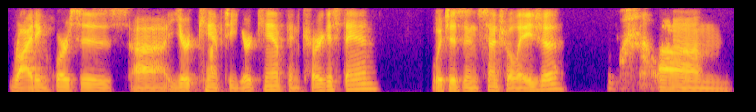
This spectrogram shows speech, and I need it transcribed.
riding horses uh, yurt camp to yurt camp in Kyrgyzstan, which is in Central Asia. Wow. Um,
